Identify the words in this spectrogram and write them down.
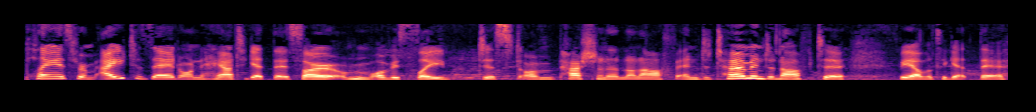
plans from A to Z on how to get there. So I'm obviously just I'm passionate enough and determined enough to be able to get there.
